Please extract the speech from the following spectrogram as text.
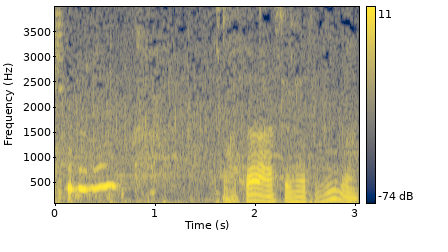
This should be me. Oh my god, I should have the rebound.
